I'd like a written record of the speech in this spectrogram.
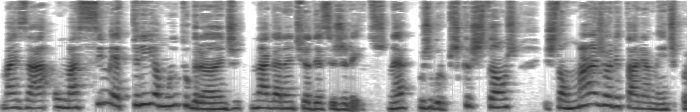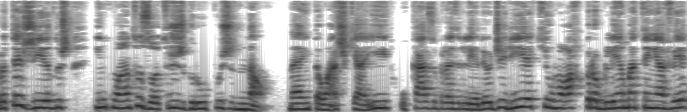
mas há uma simetria muito grande na garantia desses direitos. Né? Os grupos cristãos estão majoritariamente protegidos, enquanto os outros grupos não. Né? Então, acho que aí o caso brasileiro, eu diria que o maior problema tem a ver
